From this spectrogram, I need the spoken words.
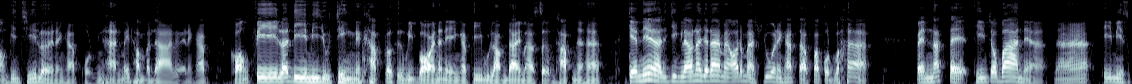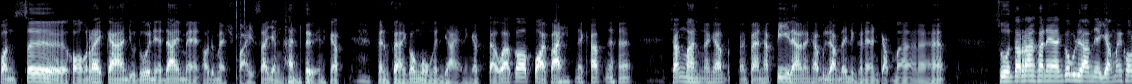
2 กินชีสเลยนะครับ ผลงานไม่ธรรมดาเลยนะครับ ของฟรีและดีมีอยู่จริงนะครับ ก็คือวิบอยนั่นเองครับ ที่บุรัมได้มาเสริมทัพนะฮะ เกมนี้จริงๆแล้วน่าจะได้มาออ t ต m แมชด้วยนะครับ แต่ปรากฏว่า เป็นนักเตะทีมเจ้าบ้านเนี่ยนะฮะที่มีสปอนเซอร์ของรายการอยู่ด้วยเนี่ยได้แมนออ t ต m แมชไปซะอย่างนั้นเลยนะครับ แฟนๆ ก็งงกันใหญ่นะครับ แต่ว่าก็ปล่อยไปนะครับนะฮะช่างมันนะครับ แฟนๆ แฮปปี้แล้วนะครับบุรีรัมย์ได้ 1 คะแนนกลับมานะฮะส่วนตารางคะแนนก็บุรีรัมย์เนี่ยยังไม่เข้า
